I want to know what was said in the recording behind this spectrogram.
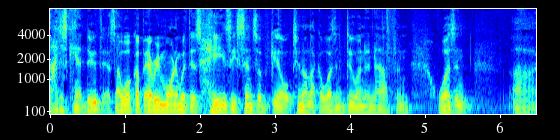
I just can't do this. I woke up every morning with this hazy sense of guilt, you know, like I wasn't doing enough and wasn't uh,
